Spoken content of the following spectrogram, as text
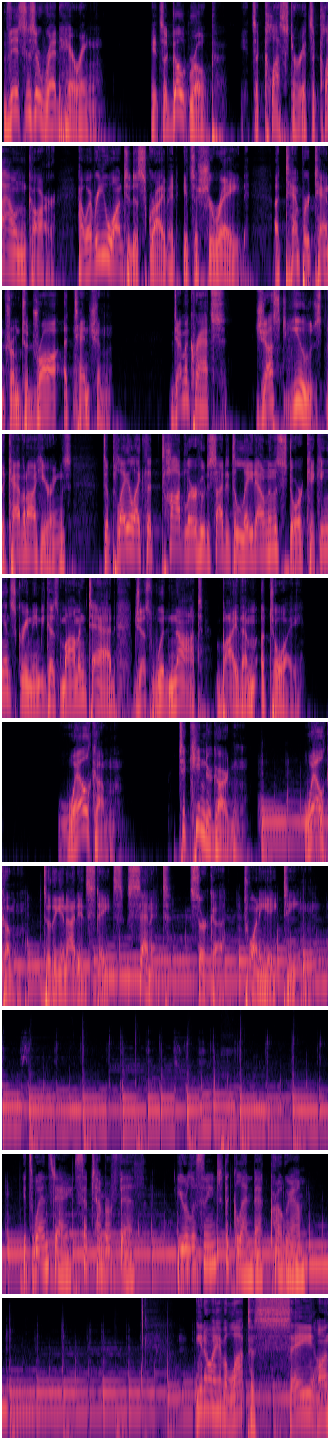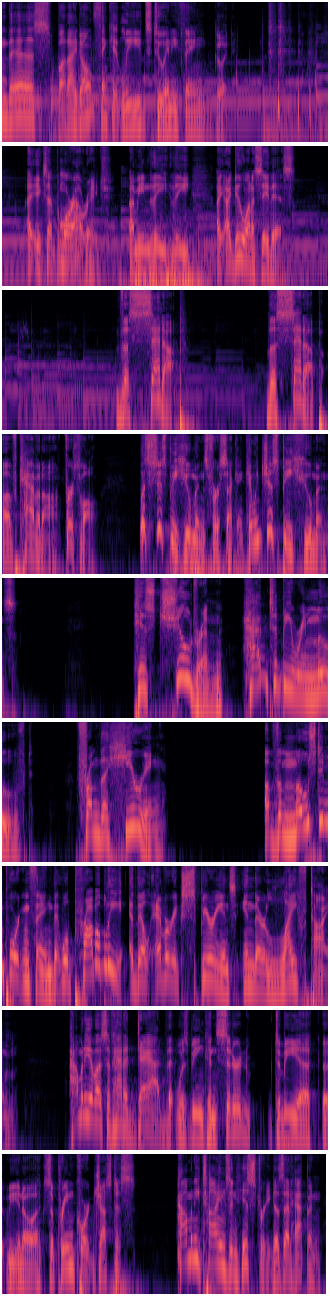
This is a red herring. It's a goat rope. It's a cluster. It's a clown car. However you want to describe it, it's a charade, a temper tantrum to draw attention. Democrats just used the Kavanaugh hearings to play like the toddler who decided to lay down in the store kicking and screaming because mom and dad just would not buy them a toy. Welcome to kindergarten. Welcome to the United States Senate circa 2018. It's Wednesday, September 5th. You're listening to the Glenn Beck program. You know, I have a lot to say on this, but I don't think it leads to anything good. Uh, except more outrage. I mean, the, the, I, I do want to say this. The setup, the setup of Kavanaugh, first of all, let's just be humans for a second. Can we just be humans? His children had to be removed from the hearing of the most important thing that will probably they'll ever experience in their lifetime. How many of us have had a dad that was being considered to be a, a you know a Supreme Court justice? How many times in history does that happen?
